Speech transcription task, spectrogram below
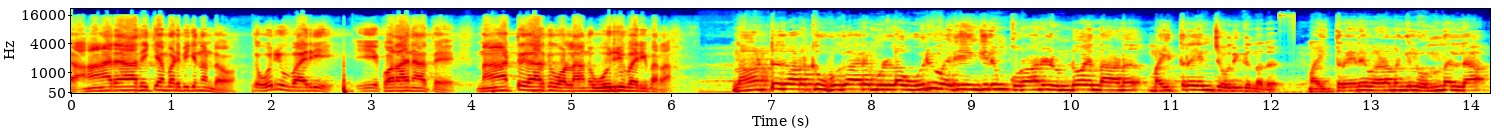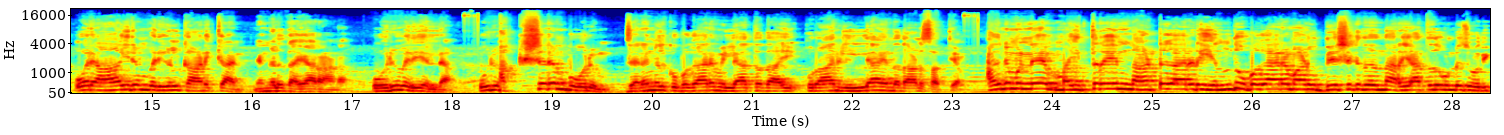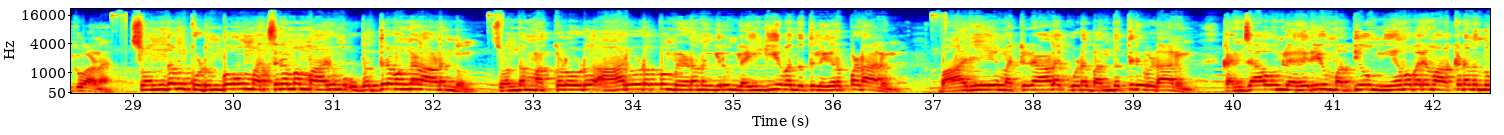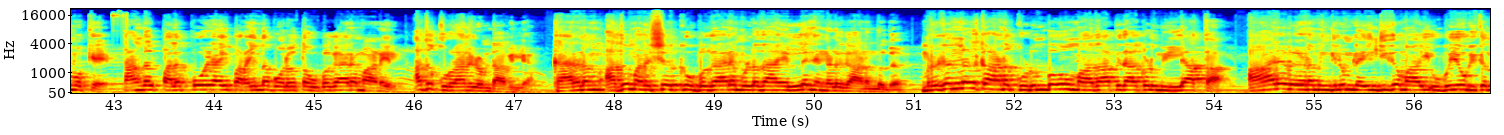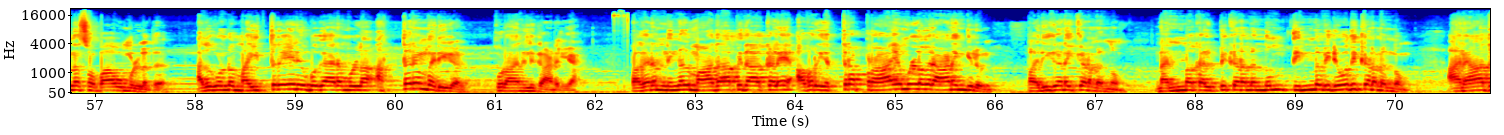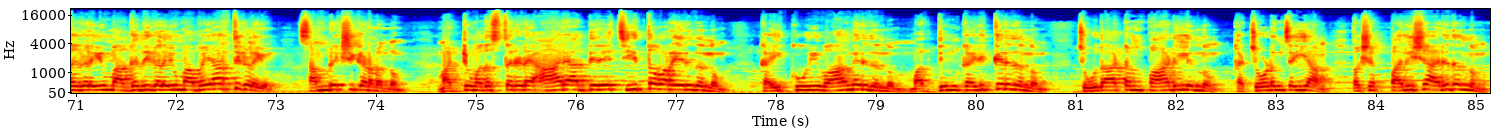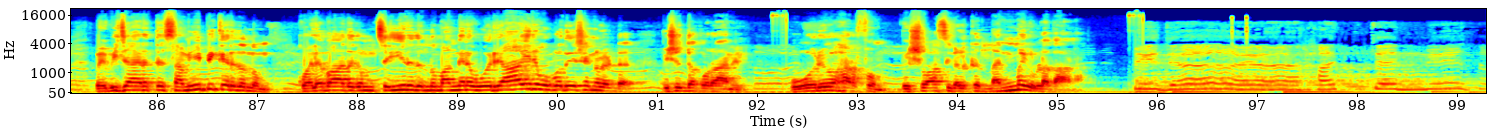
ആരാധിക്കാൻ പഠിപ്പിക്കുന്നുണ്ടോ? ഒരു വരി ഈ ഖുറാനകത്തെ നാട്ടുകാർക്ക് കൊള്ളാന്ന് ഒരു വരി പറ. നാട്ടുകാർക്ക് ഉപകാരമുള്ള ഒരു വരിയെങ്കിലും ഖുറാനിൽ ഉണ്ടോ എന്നാണ് മൈത്രേയൻ ചോദിക്കുന്നത്. മൈത്രേയന് വേണമെങ്കിൽ ഒന്നല്ല ഒരായിരം വരികൾ കാണിക്കാൻ ഞങ്ങൾ തയ്യാറാണ്. ഒരു വരിയല്ല ഒരു അക്ഷരം പോലും ജനങ്ങൾക്ക് ഉപകാരമില്ലാത്തതായി ഖുറാനിൽ ഇല്ല എന്നതാണ് സത്യം. അതിനു മുന്നേ മൈത്രേയൻ നാട്ടുകാരുടെ എന്ത് ഉപകാരമാണ് ഉദ്ദേശിക്കുന്നതെന്ന് അറിയാത്തത് കൊണ്ട് ചോദിക്കുവാണ്. സ്വന്തം കുടുംബവും അച്ഛനമ്മമാരും ഉപദ്രവങ്ങളാണെന്നും സ്വന്തം മക്കളോട് ആരോടൊപ്പം വേണമെങ്കിലും ലൈംഗിക ബന്ധത്തിൽ ഏർപ്പെടാനും ഭാര്യയെ മറ്റൊരാളെ കൂടെ ബന്ധത്തിന് വിടാനും കഞ്ചാവും ലഹരിയും മദ്യവും നിയമപരമാക്കണമെന്നുമൊക്കെ താങ്കൾ പലപ്പോഴായി പറയുന്ന പോലത്തെ ഉപകാരമാണേൽ അത് ഖുറാനിൽ ഉണ്ടാവില്ല. കാരണം അത് മനുഷ്യർക്ക് ഉപകാരമുള്ളതായല്ല ഞങ്ങൾ കാണുന്നത്. മൃഗങ്ങൾക്കാണ് കുടുംബവും മാതാപിതാക്കളും ഇല്ലാത്ത ആരെ വേണമെങ്കിലും ലൈംഗികമായി ഉപയോഗിക്കുന്ന സ്വഭാവമുള്ളത്. അതുകൊണ്ട് മൈത്രേന് ഉപകാരമുള്ള അത്തരം വരികൾ ഖുറാനിൽ കാണില്ല. പകരം നിങ്ങൾ മാതാപിതാക്കളെ അവർ എത്ര പ്രായമുള്ളവരാണെങ്കിലും പരിഗണിക്കണമെന്നും നന്മ കൽപ്പിക്കണമെന്നും തിന്മ വിരോധിക്കണമെന്നും അനാഥകളെയും അഗതികളെയും അഭയാർത്ഥികളെയും സംരക്ഷിക്കണമെന്നും മറ്റു മതസ്ഥരുടെ ആരാധ്യരെ ചീത്ത പറയരുതെന്നും കൈക്കൂലി വാങ്ങരുതെന്നും മദ്യം കഴിക്കരുതെന്നും ചൂതാട്ടം പാടില്ലെന്നും കച്ചവടം ചെയ്യാം പക്ഷെ പലിശ അരുതെന്നും വ്യഭിചാരത്തെ സമീപിക്കരുതെന്നും കൊലപാതകം ചെയ്യരുതെന്നും അങ്ങനെ ഒരായിരം ഉപദേശങ്ങളുണ്ട് വിശുദ്ധ ഖുറാനിൽ ഓരോ ഹർഫും വിശ്വാസികൾക്ക് നന്മയുള്ളതാണ്. بداية حتى النهاية.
